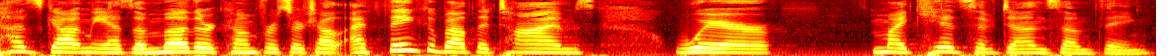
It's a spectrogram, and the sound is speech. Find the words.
God's got me. As a mother comforts her child, I think about the times where my kids have done something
